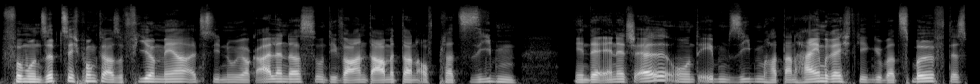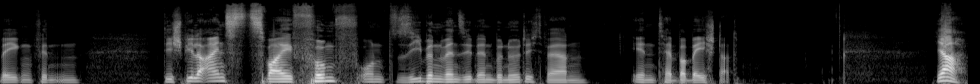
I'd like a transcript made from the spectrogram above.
75 Punkte, also vier mehr als die New York Islanders. Und die waren damit dann auf Platz 7 in der NHL. Und eben 7 hat dann Heimrecht gegenüber 12. Deswegen finden die Spiele 1, 2, 5 und 7, wenn sie denn benötigt werden, in Tampa Bay statt. Ja,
